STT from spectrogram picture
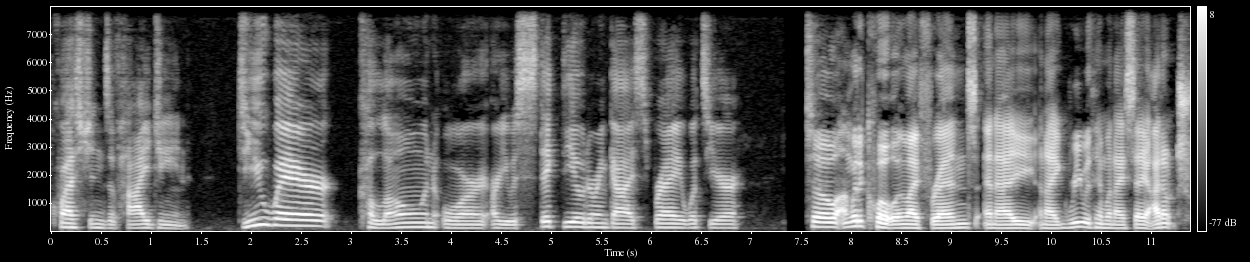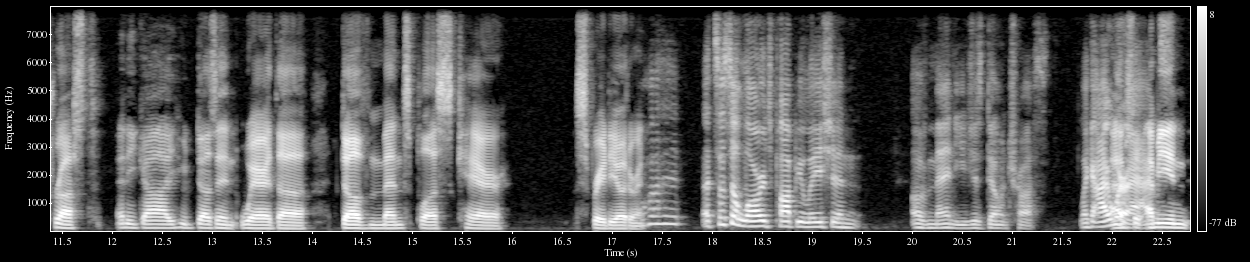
questions of hygiene. Do you wear cologne or are you a stick deodorant guy? Spray? What's your. So I'm gonna quote one of my friends, and I and I agree with him when I say I don't trust any guy who doesn't wear the Dove Men's Plus Care spray deodorant. What? That's such a large population of men you just don't trust. Like, I wear Absol- I mean,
